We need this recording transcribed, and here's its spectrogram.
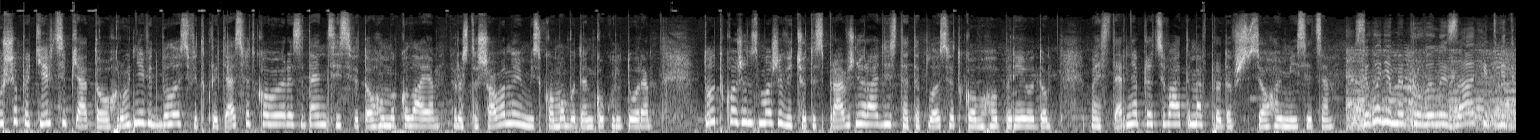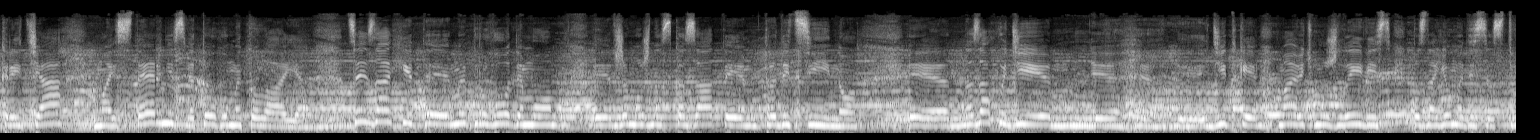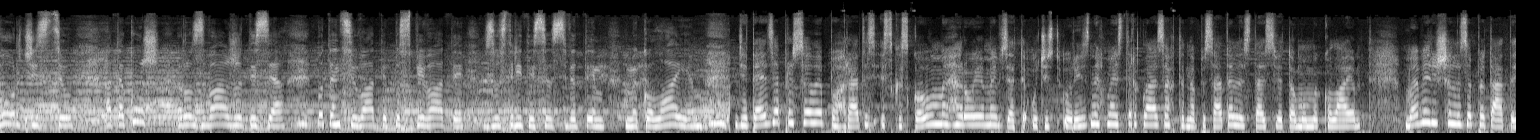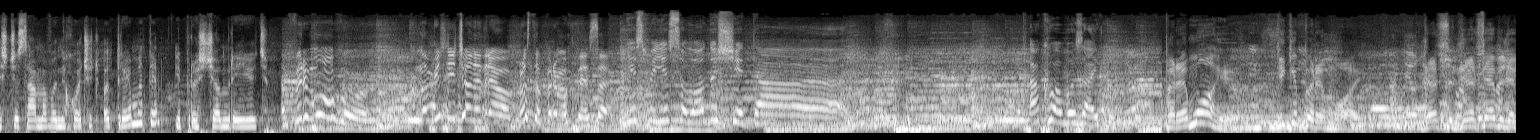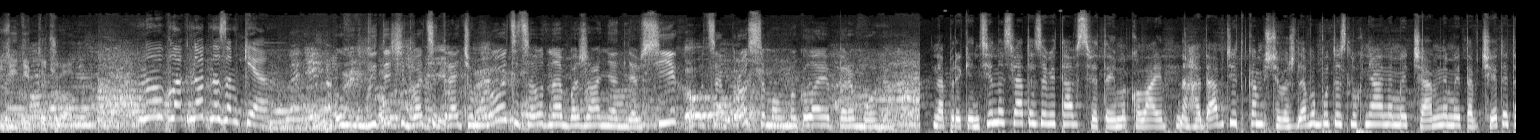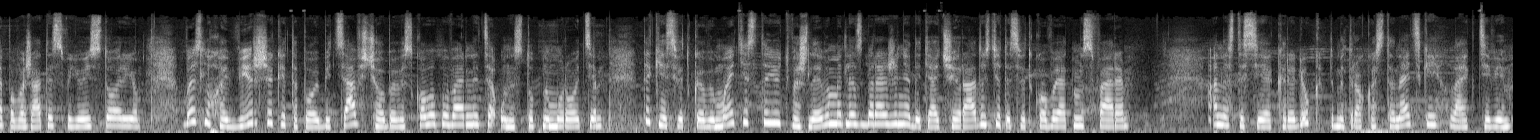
У Шепетівці 5 грудня відбулось відкриття святкової резиденції Святого Миколая, розташованої в міському будинку культури. Тут кожен зможе відчути справжню радість та тепло святкового періоду. Майстерня працюватиме впродовж всього місяця. Сьогодні ми провели захід відкриття майстерні Святого Миколая. Цей захід е, ми проводимо е, вже можна сказати традиційно. Е, На заході творчістю, а також розважитися, потанцювати, поспівати, зустрітися з святим Миколаєм. Дітей запросили погратись із казковими героями, взяти участь у різних майстер-класах та написати листа Святому Миколаю. Ми вирішили запитати, що саме вони хочуть отримати і про що мріють. Перемогу! Нам більш нічого не треба, просто перемогти все. Є свої солодощі та аквабозайку. Перемоги, тільки перемоги. Для, для себе, для всіх діточок. Ну, блокнот на замки. У 2023 році це одне бажання для всіх. Оце просимо в Миколаї перемоги. Наприкінці на свято завітав святий Миколай. Нагадав діткам, що важливо бути слухняними, чемними та вчити та поважати свою історію. Вислухав віршики та пообіцяв, що обов'язково повернеться у наступному році. Такі святкові миті стають важливими для збереження дитячої радості та святкової атмосфери. Анастасія Кирилюк, Дмитро Костанецький, Лайк ТІВІ.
